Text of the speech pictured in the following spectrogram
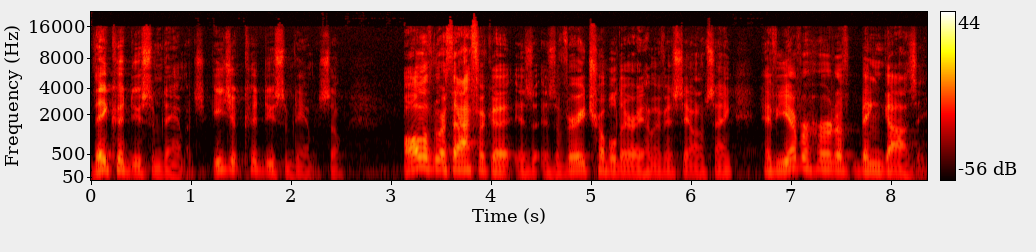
they could do some damage. Egypt could do some damage. So, all of North Africa is, is a very troubled area. How many of you understand what I'm saying? Have you ever heard of Benghazi?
